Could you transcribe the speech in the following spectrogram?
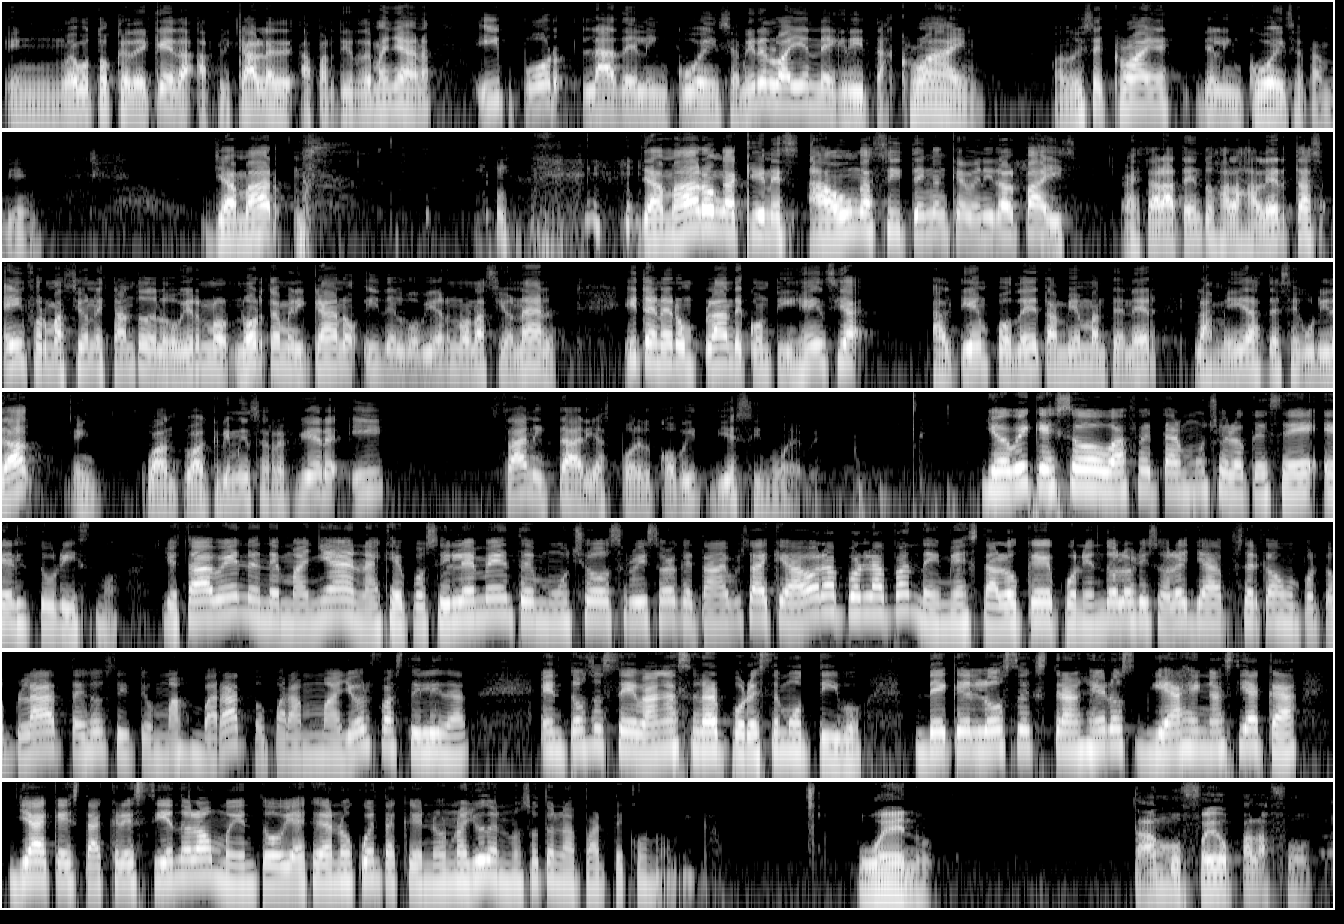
en nuevo toque de queda, aplicable a partir de mañana, y por la delincuencia. Mírenlo ahí en negrita, crime. Cuando dice crime es delincuencia también. Llamar, llamaron a quienes aún así tengan que venir al país a estar atentos a las alertas e informaciones tanto del gobierno norteamericano y del gobierno nacional y tener un plan de contingencia al tiempo de también mantener las medidas de seguridad en cuanto al crimen se refiere y sanitarias por el COVID-19. Yo vi que eso va a afectar mucho lo que es el turismo. Yo estaba viendo en de mañana que posiblemente muchos resorts que están, sea, que ahora por la pandemia está lo que poniendo los resorts ya cerca como Puerto Plata, esos sitios más baratos para mayor facilidad. Entonces se van a cerrar por ese motivo de que los extranjeros viajen hacia acá, ya que está creciendo el aumento y hay que darnos cuenta que no nos ayudan nosotros en la parte económica. Bueno, estamos feos para la foto.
